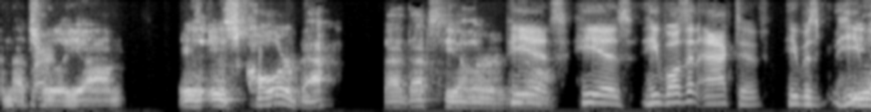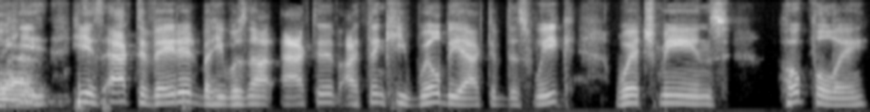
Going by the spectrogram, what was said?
And that's right. really, um, is, is Kolar back? That, that's the other. He know. is. He is. He wasn't active. He was. He, yeah. he he is activated, but he was not active. I think he will be active this week, which means hopefully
